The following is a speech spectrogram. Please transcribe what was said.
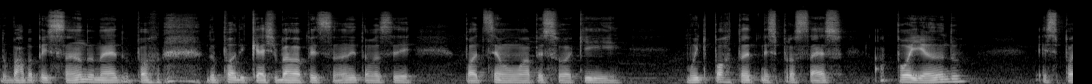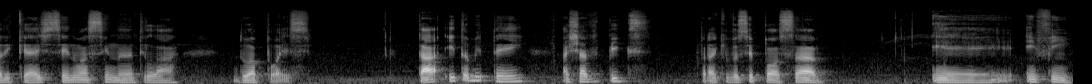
do Barba Pensando, né, do do podcast Barba Pensando, então você pode ser uma pessoa que muito importante nesse processo, apoiando esse podcast, sendo um assinante lá do Apoia-se. Tá? E também tem a chave Pix para que você possa é, enfim,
